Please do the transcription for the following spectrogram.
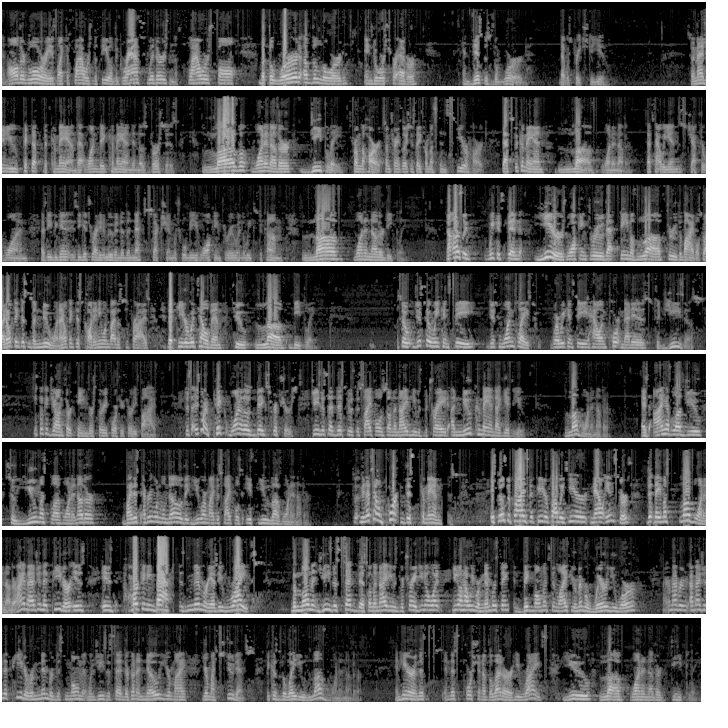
and all their glory is like the flowers of the field. The grass withers and the flowers fall, but the word of the Lord endures forever. And this is the word that was preached to you. So imagine you picked up the command, that one big command in those verses. Love one another deeply from the heart. Some translations say from a sincere heart. That's the command. Love one another. That's how he ends chapter 1 as he begins as he gets ready to move into the next section, which we'll be walking through in the weeks to come. Love one another deeply. Now, honestly, we could spend years walking through that theme of love through the Bible. So I don't think this is a new one. I don't think this caught anyone by the surprise that Peter would tell them to love deeply. So just so we can see just one place where we can see how important that is to Jesus just look at John 13, verse 34 through 35. Just, I just want to pick one of those big scriptures. Jesus said this to his disciples on the night he was betrayed A new command I give you love one another. As I have loved you, so you must love one another. By this, everyone will know that you are my disciples if you love one another. So, I mean, that's how important this command is. It's no surprise that Peter probably here now inserts that they must love one another. I imagine that Peter is is hearkening back his memory as he writes the moment Jesus said this on the night he was betrayed. You know what? You know how we remember things in big moments in life? You remember where you were? I remember I imagine that Peter remembered this moment when Jesus said, They're gonna know you're my you're my students because of the way you love one another. And here in this in this portion of the letter, he writes, You love one another deeply.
